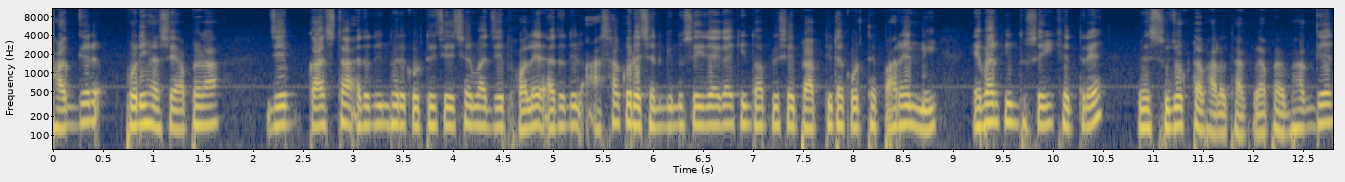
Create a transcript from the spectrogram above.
ভাগ্যের পরিহাসে আপনারা যে কাজটা এতদিন ধরে করতে চেয়েছেন বা যে ফলের এতদিন আশা করেছেন, কিন্তু সেই জায়গায় কিন্তু আপনি সেই প্রাপ্তিটা করতে পারেননি, এবার কিন্তু সেই ক্ষেত্রে বেশ সুযোগটা ভালো থাকবে। আপনার ভাগ্যের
